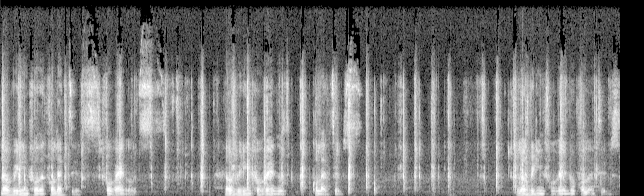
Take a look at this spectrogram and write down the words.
Love reading for the collectives for Virgos. Love reading for Virgos collectives. Love reading for Virgo collectives.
